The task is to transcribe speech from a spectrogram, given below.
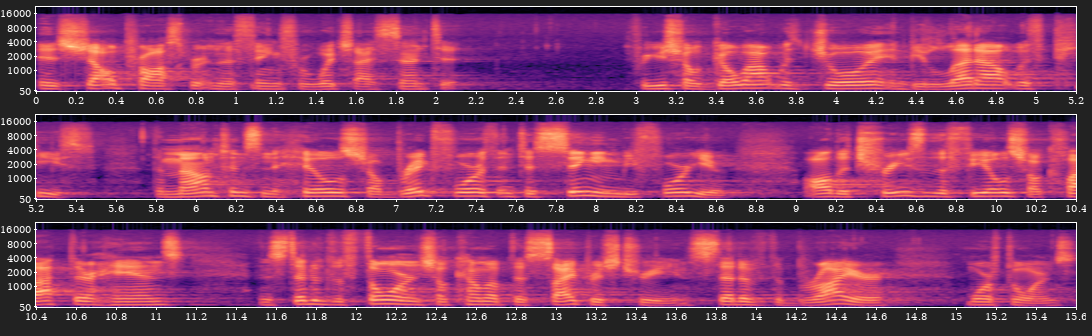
It shall prosper in the thing for which I sent it. For you shall go out with joy and be led out with peace. The mountains and the hills shall break forth into singing before you. All the trees of the field shall clap their hands. Instead of the thorn shall come up the cypress tree. Instead of the brier, more thorns,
